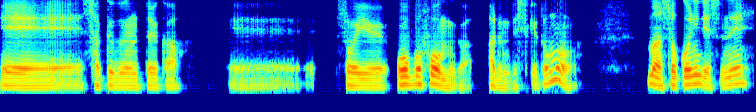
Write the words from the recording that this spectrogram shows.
え、作文というか、え、そういう応募フォームがあるんですけども、ま、そこにですね、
